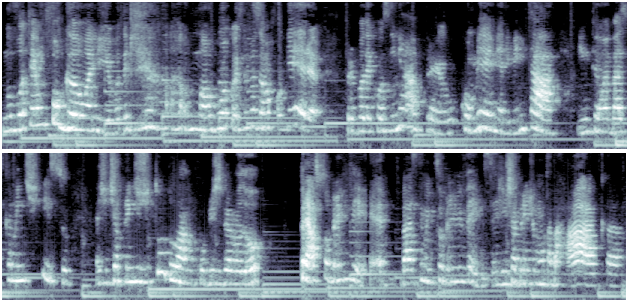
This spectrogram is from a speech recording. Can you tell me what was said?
não vou ter um fogão ali, eu vou ter que arrumar alguma coisa para fazer uma fogueira, para poder cozinhar, para eu comer, me alimentar. Então é basicamente isso. A gente aprende de tudo lá no Clube de Desbravador para sobreviver. É basicamente sobrevivência. A gente aprende a montar barraca,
